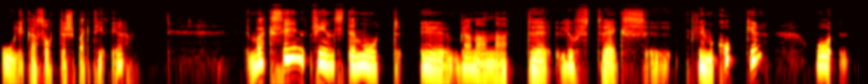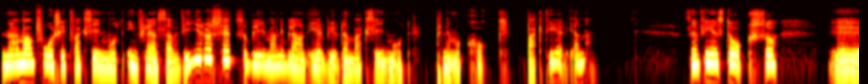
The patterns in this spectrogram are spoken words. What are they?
olika sorters bakterier. Vaccin finns det mot eh, bland annat luftvägspneumokocker. Eh, Och när man får sitt vaccin mot influensaviruset så blir man ibland erbjuden vaccin mot pneumokockbakterien. Sen finns det också eh,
